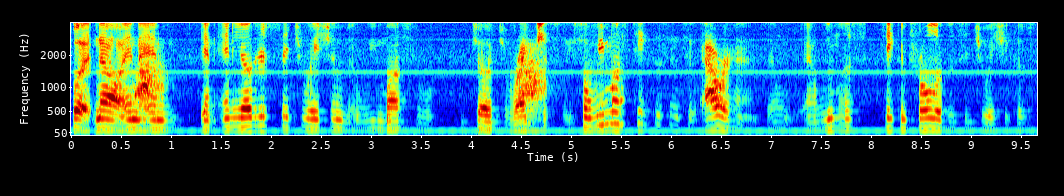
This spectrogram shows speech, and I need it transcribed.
but now in in in any other situation we must judge righteously so we must take this into our hands and, and we must take control of the situation because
